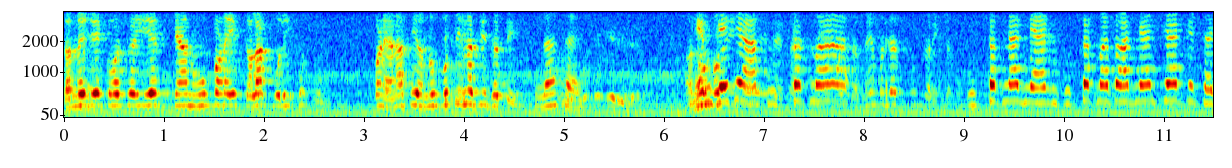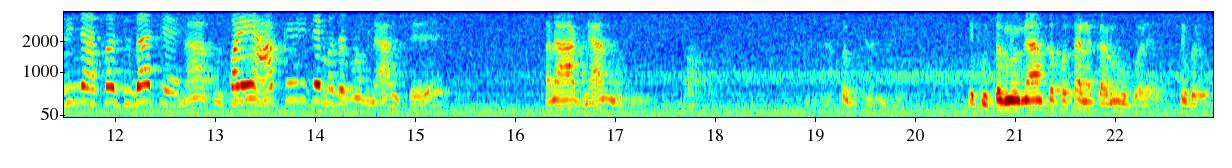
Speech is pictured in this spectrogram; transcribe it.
તમે જે કહો છો એ જ્ઞાન હું પણ એક કલાક બોલી શકું. પણ એનાથી અનુભૂતિ નથી થતી. ના થાય. એમ અનુભૂતિ કે છે આ કેવી રીતે થાય? પુસ્તકમાં તમે મદદ શું કરી શકો? પુસ્તક ના જ્ઞાન પુસ્તકમાં તો આ જ્ઞાન કે શરીર ને આત્મા જુદા છે. પણ એ આપ કેવી રીતે મદદ પુસ્તકમાં જ્ઞાન છે અને આ જ્ઞાન નથી. આ તો જ્ઞાન નથી. એ પુસ્તકનું જ્ઞાન તો પોતાને કરવું પડે. શું કરવું?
